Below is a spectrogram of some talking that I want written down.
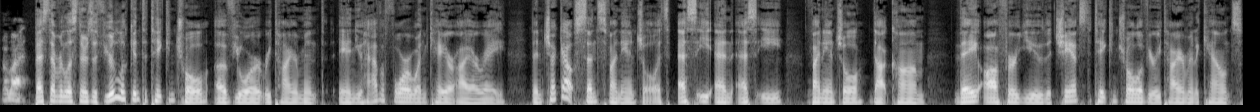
Bye bye. Best ever listeners, if you're looking to take control of your retirement and you have a 401k or IRA, then check out Sense Financial. It's S E N S E financial.com. They offer you the chance to take control of your retirement accounts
